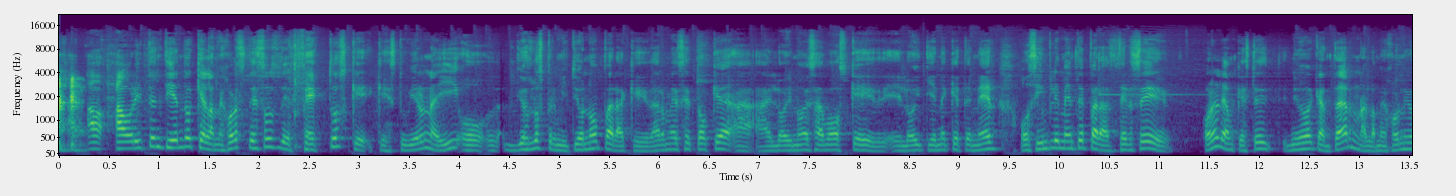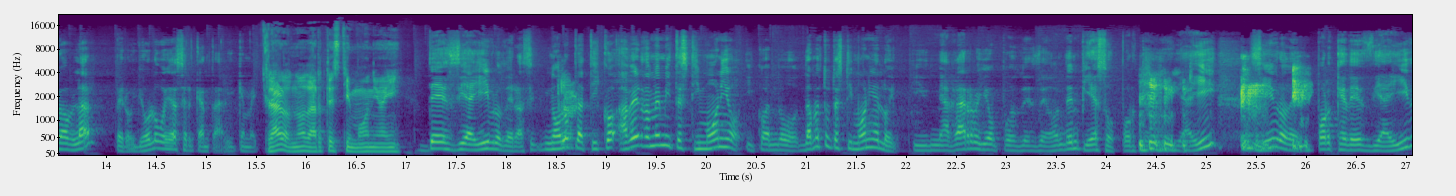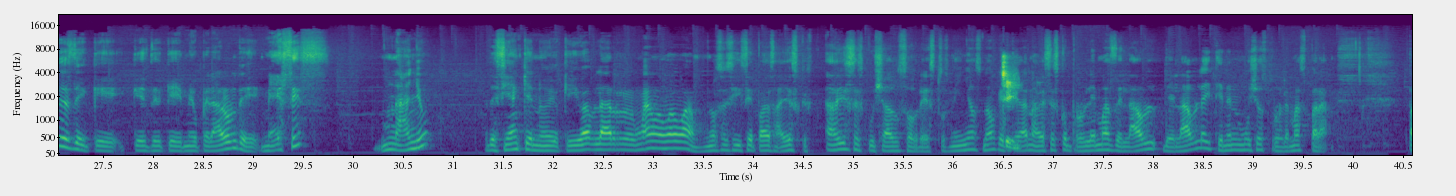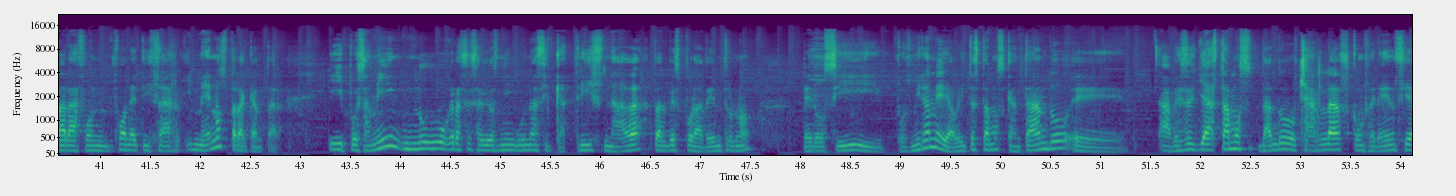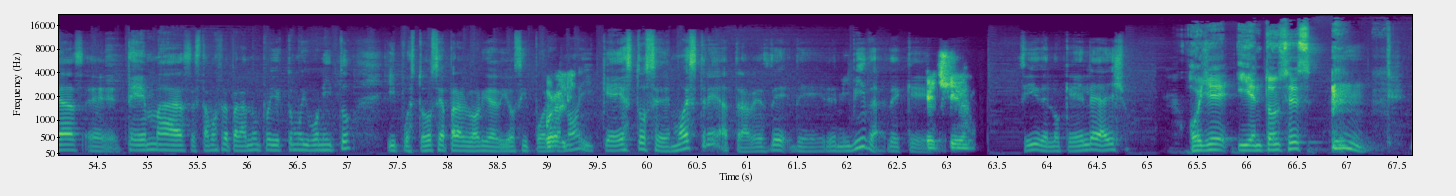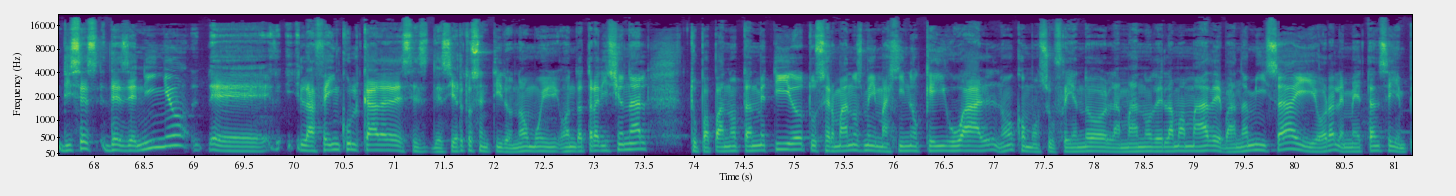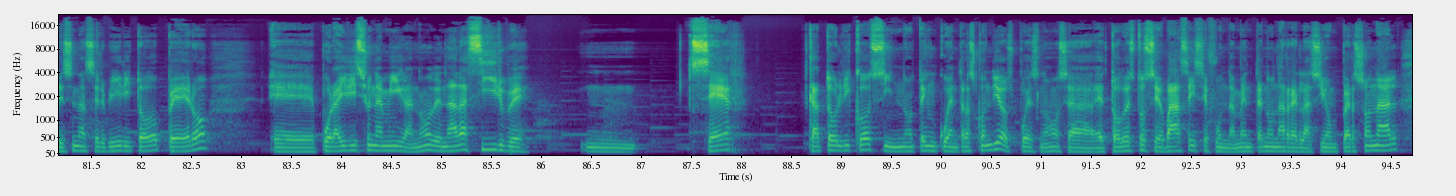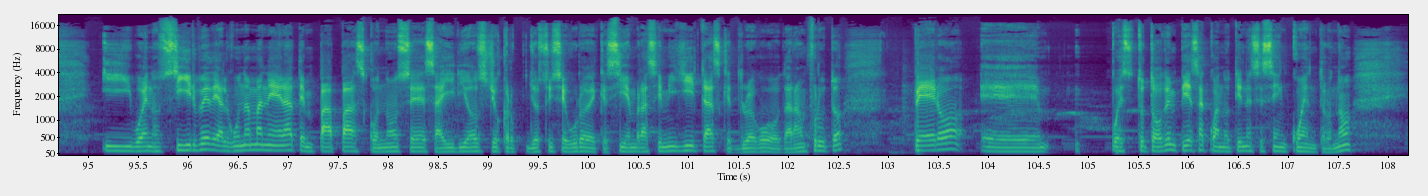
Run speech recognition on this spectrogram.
ahorita entiendo que a lo mejor de esos defectos que, estuvieron ahí, o Dios los permitió, ¿no? Para que darme ese toque a, a Eloy, ¿no? Esa voz que Eloy tiene que tener, o simplemente para hacerse órale, aunque este no iba a cantar, a lo mejor no iba a hablar, pero yo lo voy a hacer cantar y que me... Claro, ¿no? Dar testimonio ahí. Desde ahí, brother, así, no lo platico, a ver, dame mi testimonio, y cuando, dame tu testimonio, Eloy, y me agarro yo, pues, ¿desde dónde empiezo? Porque desde ahí, sí, brother, porque desde ahí, desde que, desde que me operaron de meses, un año, decían que, no, que iba a hablar, no sé si sepas, hayas, escuchado sobre estos niños, ¿no? Que quedan a veces con problemas del, del habla y tienen muchos problemas para para fonetizar y menos para cantar. Y pues a mí no hubo, gracias a Dios, ninguna cicatriz, nada, tal vez por adentro, ¿no? Pero sí, pues mírame, ahorita estamos cantando, eh, a veces ya estamos dando charlas, conferencias, eh, temas, estamos preparando un proyecto muy bonito y pues todo sea para la gloria de Dios y por él, ¿no? Y que esto se demuestre a través de, de mi vida, de que... Qué chido. Sí, de lo que Él le ha hecho. Oye, y entonces dices, desde niño, eh, la fe inculcada de, de, cierto sentido, ¿no? Muy onda tradicional, tu papá no tan metido, tus hermanos me imagino que igual, ¿no? Como sufriendo la mano de la mamá de van a misa y ahora le métanse y empiecen a servir y todo, pero eh, por ahí dice una amiga, ¿no? De nada sirve mm, ser católico si no te encuentras con Dios, pues, ¿no? O sea, eh, todo esto se basa y se fundamenta en una relación personal y bueno, sirve de alguna manera, te empapas, conoces, ahí Dios, yo creo, yo estoy seguro de que siembra semillitas que luego darán fruto, pero eh, pues todo empieza cuando tienes ese encuentro, ¿no?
